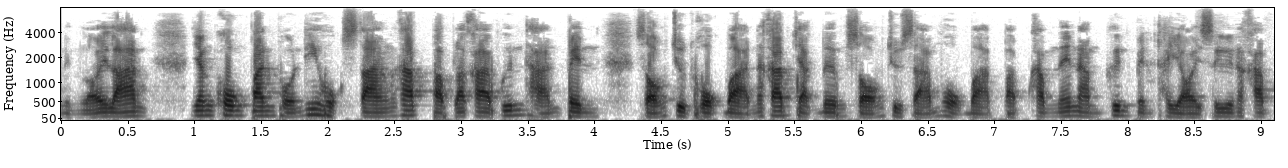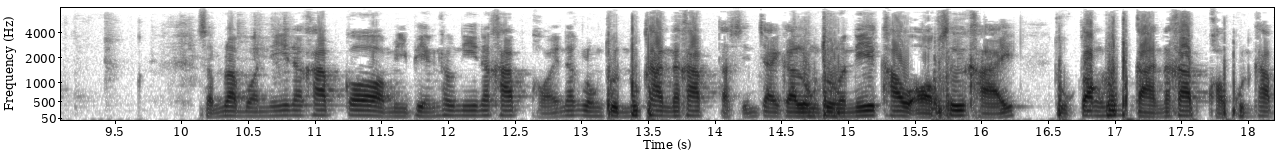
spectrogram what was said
9,100 ล้าน ยังคงปันผลที่ 6 สตางค์นะครับ ปรับราคาพื้นฐานเป็น 2.6 บาทนะครับ จากเดิม 2.36 บาท ปรับคำแนะนำขึ้นเป็นทยอยซื้อนะครับ สำหรับวันนี้นะครับก็มีเพียงเท่านี้นะครับ ขอให้นักลงทุนทุกท่านนะครับ ตัดสินใจการลงทุนวันนี้เข้าออกซื้อขายถูกต้องทุกประการนะครับ ขอบคุณครับ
